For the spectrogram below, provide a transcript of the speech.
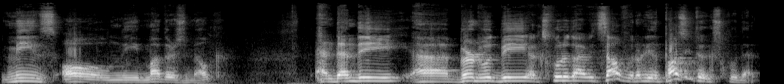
means only mother's milk, and then the uh, bird would be excluded of itself. We don't need a pasuk to exclude that.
